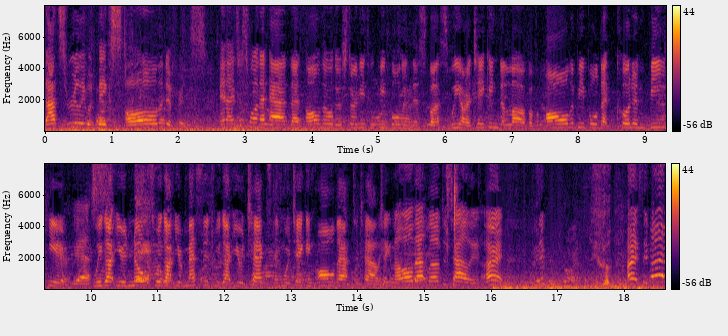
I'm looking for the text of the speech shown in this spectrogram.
that's really what makes all the difference. And I just want to add that although there's 32 people in this bus, we are taking the love of all the people that couldn't be here. Yes. We got your notes, we got your message, we got your text, and we're taking all that to Talli. Taking all that love to Talli. All right. Say, all right. Say bye.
